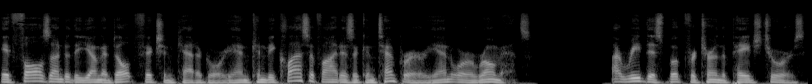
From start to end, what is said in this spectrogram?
It falls under the young adult fiction category and can be classified as a contemporary and or a romance. I read this book for Turn the Page Tours,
